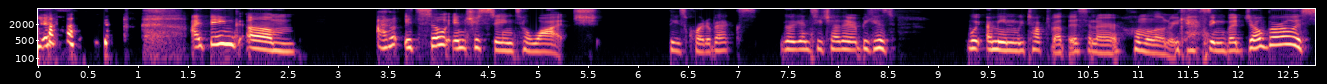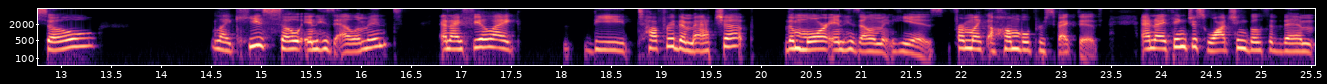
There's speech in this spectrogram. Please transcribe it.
yeah. I think um I don't it's so interesting to watch these quarterbacks go against each other because we, I mean, we talked about this in our Home Alone recasting, but Joe Burrow is so like he is so in his element and I feel like the tougher the matchup, the more in his element he is from like a humble perspective. And I think just watching both of them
